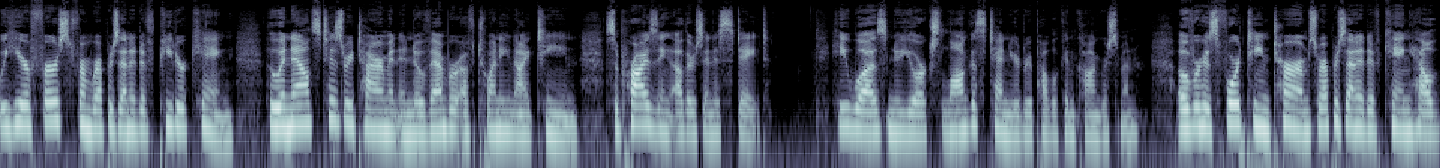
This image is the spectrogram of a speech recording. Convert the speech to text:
We hear first from Representative Peter King, who announced his retirement in November of 2019, surprising others in his state. He was New York's longest tenured Republican congressman. Over his 14 terms, Representative King held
